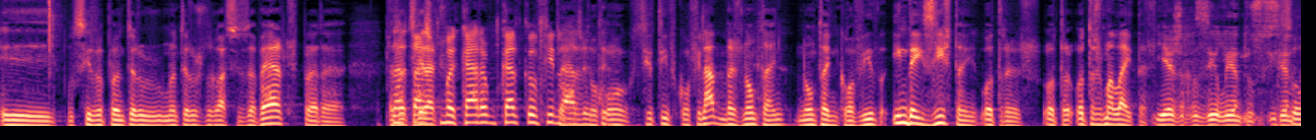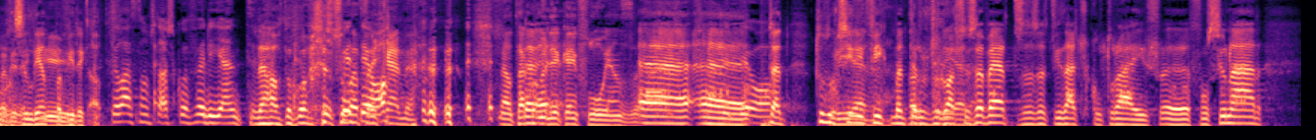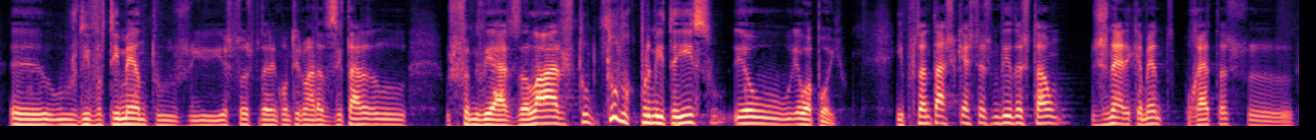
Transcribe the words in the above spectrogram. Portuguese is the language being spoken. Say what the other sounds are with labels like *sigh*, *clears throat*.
Uh, sirva para manter, manter os negócios abertos, para Portanto, atividades... estás com uma cara um bocado confinada. Estou, com, eu estive confinado, mas não tenho, não tenho Covid. Ainda existem outras, outra, outras maleitas. E és resiliente o suficiente sou para vir resiliente aqui. para vir aqui. Lá se não estás com a variante. Não, estou com a sul-africana. *laughs* Não, está com a mania que é influenza. Uh, uh, portanto, tudo o que significa manter os negócios abertos, as atividades culturais uh, funcionar, os divertimentos e as pessoas poderem continuar a visitar os familiares a lares, tudo, tudo o que permita isso, eu, eu apoio. E, portanto, acho que estas medidas estão genericamente corretas. Uh,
